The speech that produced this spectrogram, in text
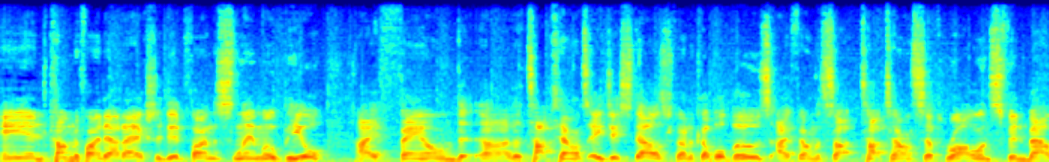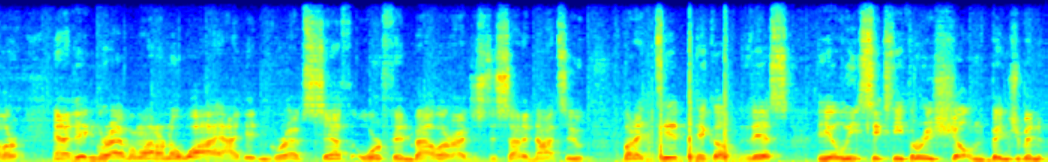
and come to find out, I actually did find the Slam Mobile I found uh, the top talents, AJ Styles, found a couple of those. I found the top, top talent, Seth Rollins, Finn Balor, and I didn't grab them. I don't know why I didn't grab Seth or Finn Balor. I just decided not to. But I did pick up this, the Elite 63 Shelton Benjamin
